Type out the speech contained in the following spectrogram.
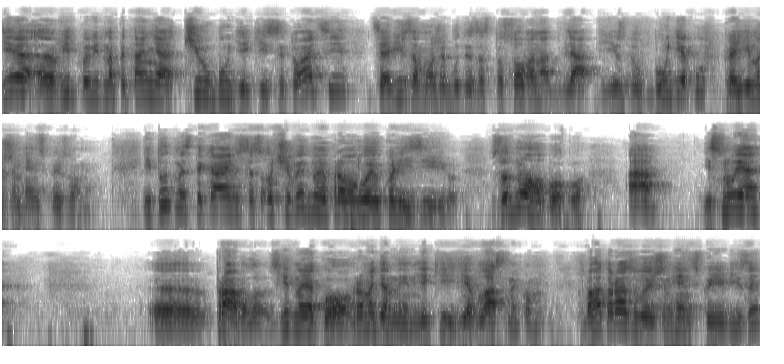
є відповідь на питання, чи у будь-якій ситуації ця віза може бути застосована для в'їзду в будь-яку країну Шенгенської зони. І тут ми стикаємося з очевидною правовою колізією. З одного боку, існує правило, згідно якого громадянин, який є власником багаторазової шенгенської візи,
